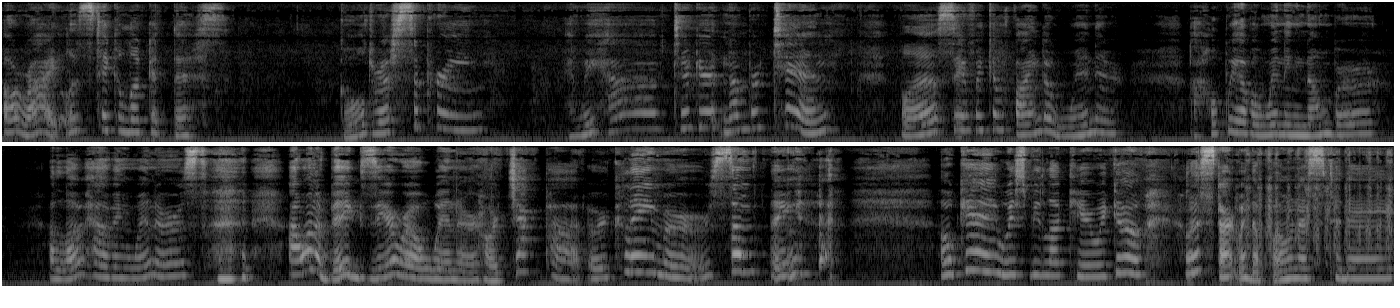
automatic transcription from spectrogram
All right, let's take a look at this. Gold Rush Supreme. And we have ticket number 10. Let's see if we can find a winner. I hope we have a winning number. I love having winners. I want a big zero winner or jackpot or claimer or something. okay, wish me luck. Here we go. Let's start with a bonus today.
